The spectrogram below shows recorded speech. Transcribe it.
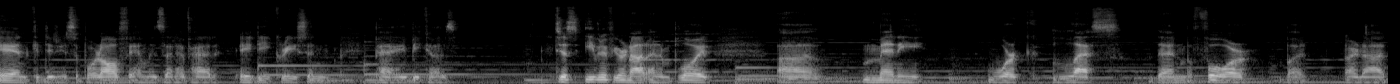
and continue to support all families that have had a decrease in pay because just even if you're not unemployed, uh, many work less than before but are not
